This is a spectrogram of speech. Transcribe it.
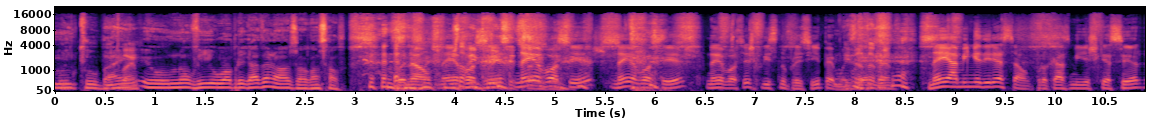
Muito bem. Muito bem. eu não vi o obrigado a nós, ó Gonçalo. Não, nem a, vocês, nem a vocês, nem a vocês, nem a vocês, que disse no princípio, é muito Exatamente. nem à minha direção, que por acaso me ia esquecer,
